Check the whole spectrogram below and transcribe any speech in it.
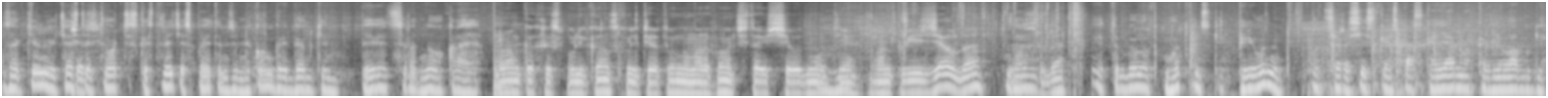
за активное участие Сейчас. в творческой встрече с поэтом-земляком Гребенкин, певец родного края. В рамках республиканского литературного марафона «Читающая Удмуртия». Он приезжал, да? Да. Сюда? Это было в Моткинске, переводным. Вот Всероссийская Спасская ярмарка в Елабуге.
